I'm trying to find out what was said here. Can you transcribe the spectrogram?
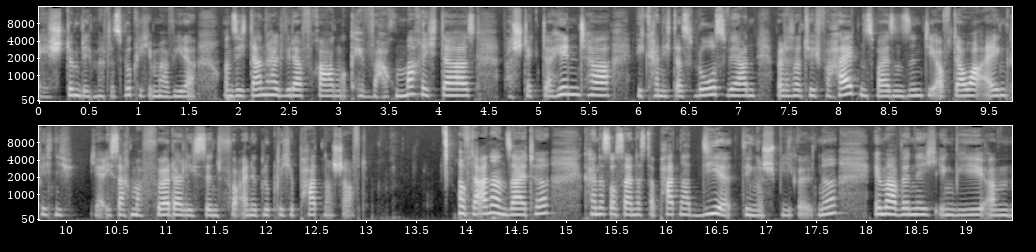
ey, stimmt, ich mache das wirklich immer wieder. Und sich dann halt wieder fragen, okay, warum mache ich das? Was steckt dahinter? Wie kann ich das loswerden? Weil das natürlich Verhaltensweisen sind, die auf Dauer eigentlich nicht, ja, ich sag mal, förderlich sind für eine glückliche Partnerschaft. Auf der anderen Seite kann es auch sein, dass der Partner dir Dinge spiegelt. Ne? Immer wenn ich irgendwie ähm,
